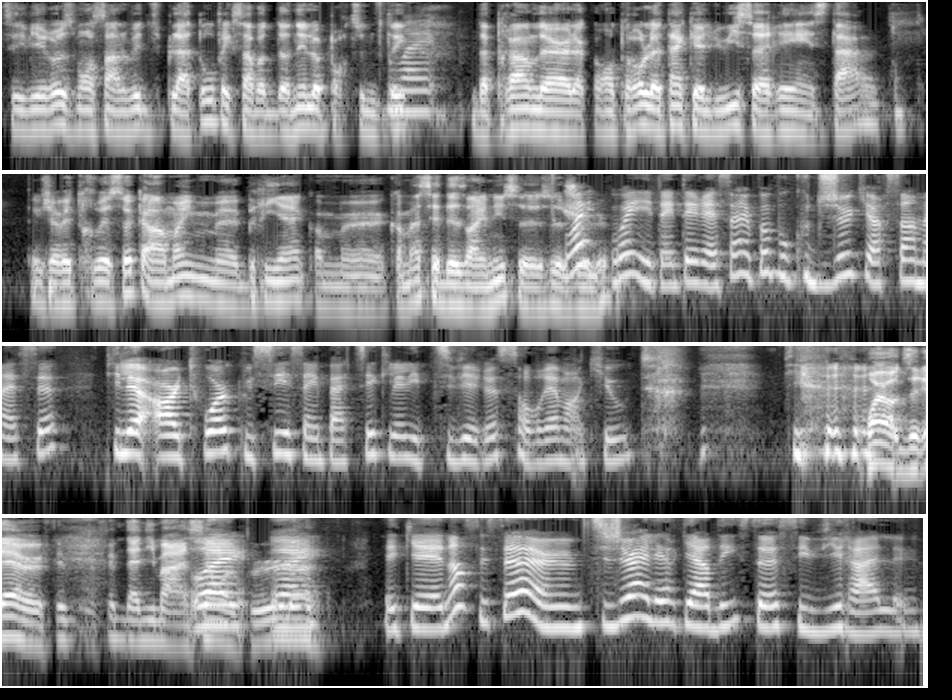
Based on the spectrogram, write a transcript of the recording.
ces virus vont s'enlever du plateau, fait que ça va te donner l'opportunité de prendre le, contrôle le temps que lui se réinstalle. j'avais trouvé ça quand même euh, brillant comme euh, comment c'est designé ce, jeu-là. Oui, il est intéressant. Il n'y a pas beaucoup de jeux qui ressemblent à ça. Puis le artwork aussi est sympathique. Les petits virus sont vraiment cute. Oui, on dirait un film, d'animation un peu. que, non, c'est ça, un petit jeu à aller regarder, ça, c'est viral.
